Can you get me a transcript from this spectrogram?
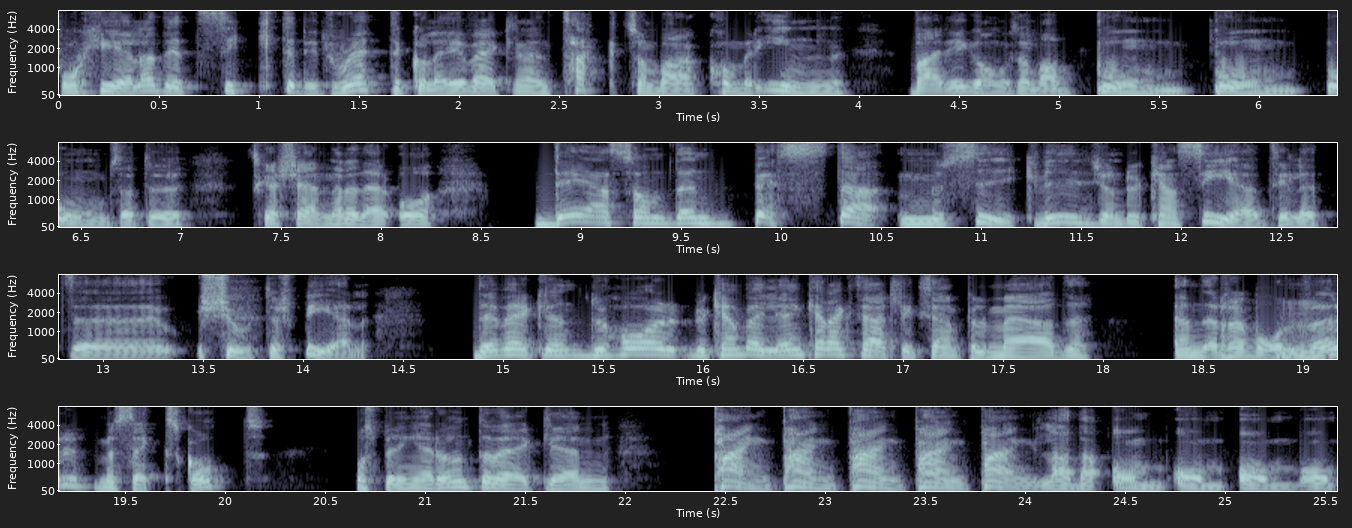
Och hela ditt sikte, ditt reticle är ju verkligen en takt som bara kommer in varje gång som bara boom, boom, boom så att du ska känna det där. Och det är som den bästa musikvideon du kan se till ett uh, shooterspel. Det är verkligen, du, har, du kan välja en karaktär till exempel med en revolver med sex skott och springa runt och verkligen pang, pang, pang, pang, pang, ladda om, om, om, om,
